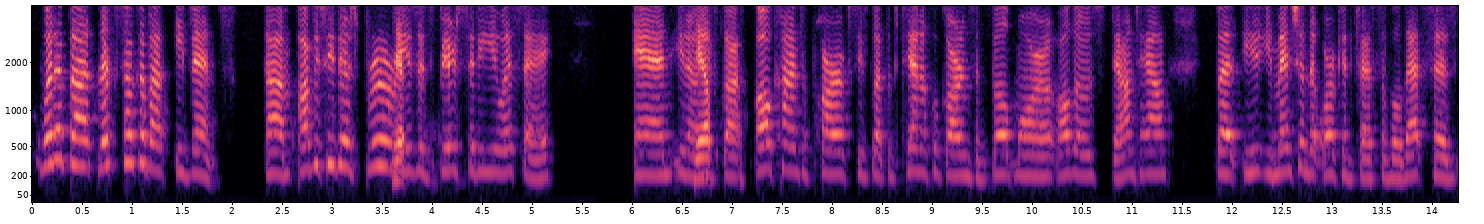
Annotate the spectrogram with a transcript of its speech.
what about, let's talk about events. Um, obviously there's breweries, it's Beer City USA. And, you know, Yep. you've got all kinds of parks, you've got the Botanical Gardens of Biltmore, all those downtown. But you, you mentioned the Orchid Festival, that says,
